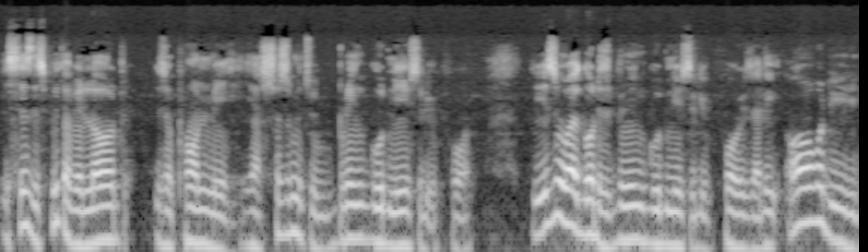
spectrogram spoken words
It says, The Spirit of the Lord is upon me. He has chosen me to bring good news to the poor. The reason why God is bringing good news to the poor is that he, all the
